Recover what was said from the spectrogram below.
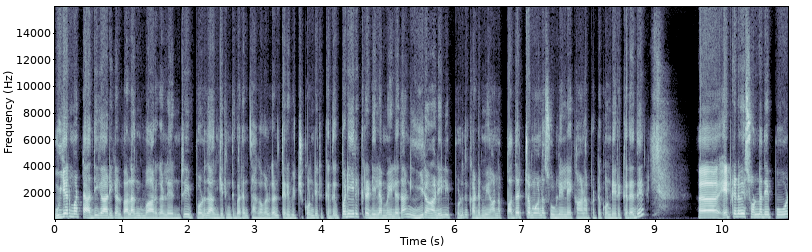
உயர்மட்ட அதிகாரிகள் வழங்குவார்கள் என்று இப்பொழுது அங்கிருந்து வரும் தகவல்கள் தெரிவித்துக் கொண்டிருக்குது. இப்படி இருக்கிற நிலைமையில தான் ஈரானில் இப்பொழுது கடுமையான பதற்றமான சூழ்நிலை காணப்பட்டு கொண்டிருக்கிறது. ஏற்கனவே சொன்னதைப் போல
